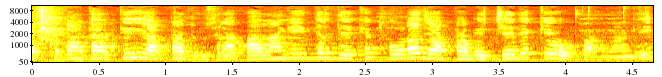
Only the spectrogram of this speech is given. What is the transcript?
ਇਸ ਤਰ੍ਹਾਂ ਕਰਕੇ ਹੀ ਆਪਾਂ ਦੂਸਰਾ ਪਾ ਲਾਂਗੇ। ਇੱਧਰ ਦੇਖੇ ਥੋੜਾ ਜਿਹਾ ਆਪਾਂ ਵਿੱਚ ਇਹਦੇ ਘਿਓ ਪਾਵਾਂਗੇ।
